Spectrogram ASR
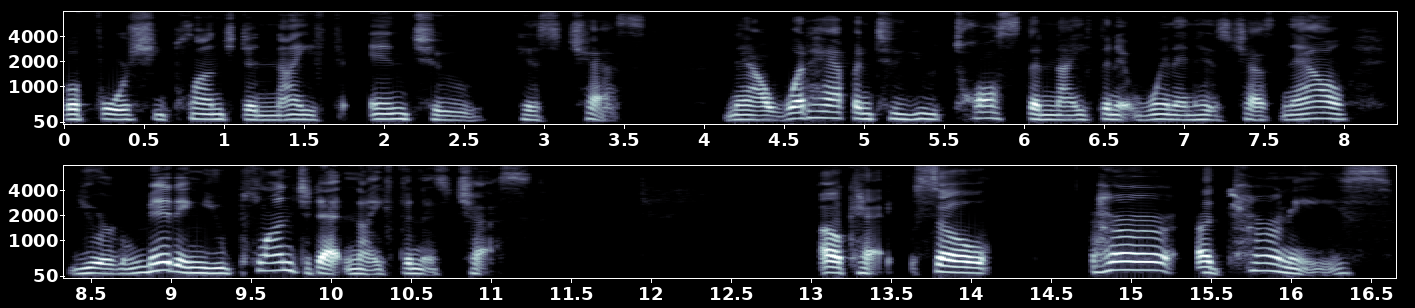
before she plunged a knife into his chest. Now, what happened to you tossed the knife and it went in his chest? Now you're admitting you plunged that knife in his chest. Okay, so her attorneys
